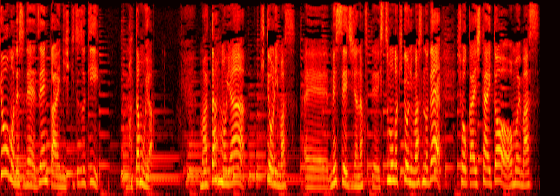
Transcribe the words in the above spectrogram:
今日もですね、前回に引き続き、またもや、またもや来ております。えー、メッセージじゃなくて質問が来ておりますので、紹介したいと思います。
